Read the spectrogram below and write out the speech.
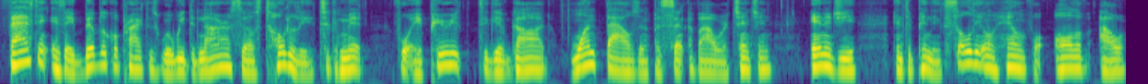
Fasting is a biblical practice where we deny ourselves totally to commit for a period to give God 1000% of our attention, energy, and depending solely on Him for all of our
